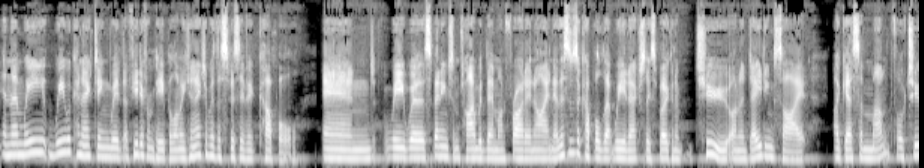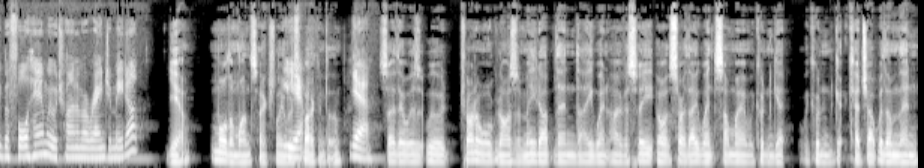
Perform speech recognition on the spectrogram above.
And then we we were connecting with a few different people, and we connected with a specific couple, and we were spending some time with them on Friday night. Now, this is a couple that we had actually spoken to on a dating site, I guess a month or two beforehand. We were trying to arrange a meetup. Yeah, more than once actually. We've Yeah. spoken to them. Yeah, So there was we were trying to organise a meetup. Then they went overseas. Or sorry, they went somewhere. and We couldn't get we couldn't get, catch up with them. Then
